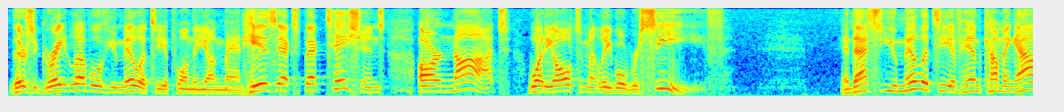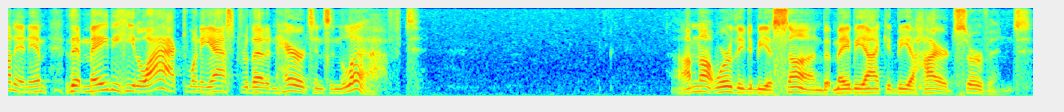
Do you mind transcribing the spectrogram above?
There's a great level of humility upon the young man. His expectations are not what he ultimately will receive. And that's the humility of him coming out in him that maybe he lacked when he asked for that inheritance and left. I'm not worthy to be a son, but maybe I could be a hired servant.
